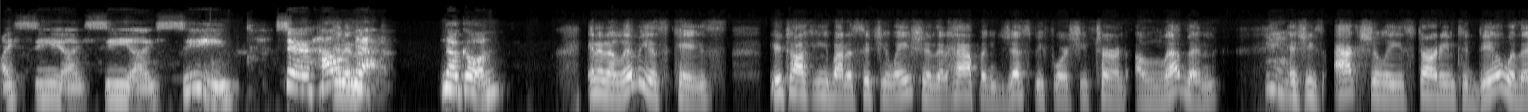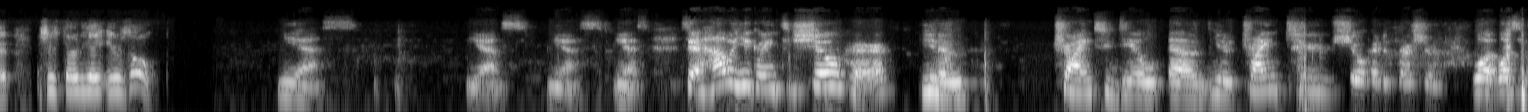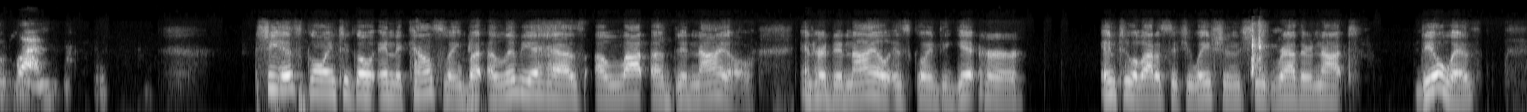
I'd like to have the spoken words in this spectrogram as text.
I see, I see, I see. So how now? no, go on. And in Olivia's case, you're talking about a situation that happened just before she turned 11, mm. and she's actually starting to deal with it. She's 38 years old. Yes. Yes. Yes. Yes. So how are you going to show her, you know, trying to deal, uh, you know, trying to show her depression? What was your plan? She is going to go into counseling, but Olivia has a lot of denial, and her denial is going to get her into a lot of situations she'd rather not deal with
